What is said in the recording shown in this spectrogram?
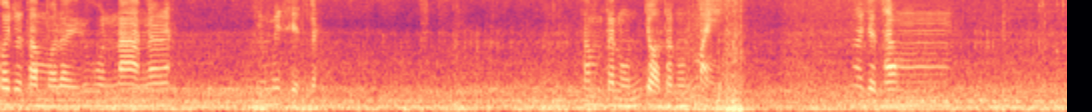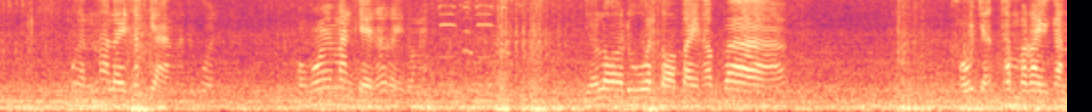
เขาจะทำอะไรทุกคนนานแล้วนะยังไม่เสร็จเลยทำถนนจอดถนนใหม่ น่าจะทำเหมือนอะไรสักอย่างอะทุกคน ผมก็ไม่มั่นใจเท่าไหร่ตรงนี้ เดี๋ยวรอดูกันต่อไปครับว่า เขาจะทำอะไรกัน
